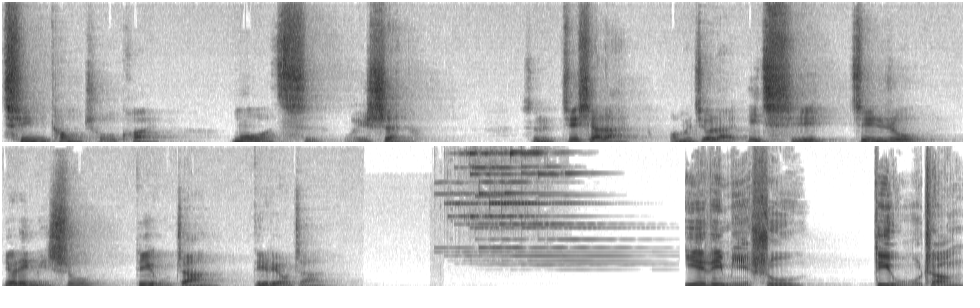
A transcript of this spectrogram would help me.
心痛愁快，莫此为甚啊！所以接下来我们就来一起进入耶利米书第五章。第六章，耶利米书第五章。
